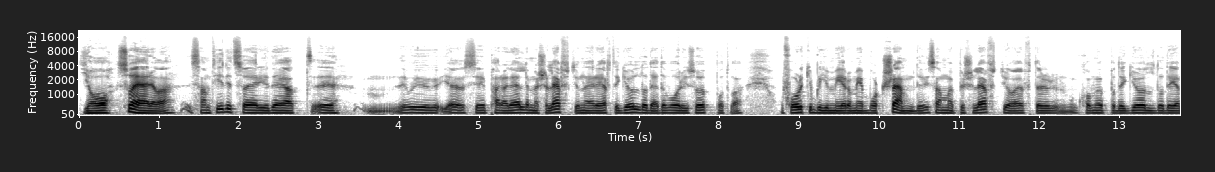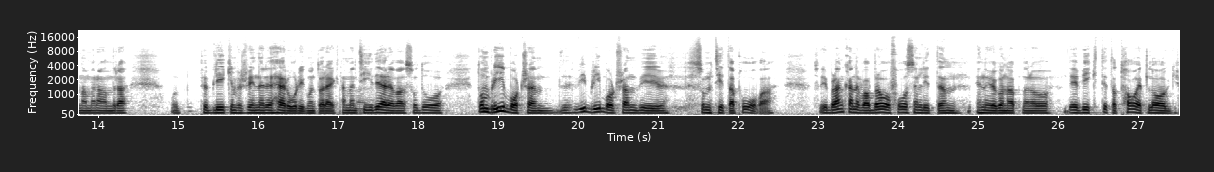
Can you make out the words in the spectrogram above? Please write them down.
Ja, så är det va. Samtidigt så är det ju det att eh, det var ju, jag ser paralleller med Skellefteå när det är efter guld och det, då var det ju så uppåt va. Och folk blir ju mer och mer bortskämd. Det är ju samma uppe i Skellefteå efter de kom upp och det är guld och det ena med det andra. Och publiken försvinner, det här året går inte att räkna, men tidigare va, så då, de blir bortskämd. Vi blir bortskämd vi som tittar på va. Så ibland kan det vara bra att få sig en liten en ögonöppnare och det är viktigt att ha ett lag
